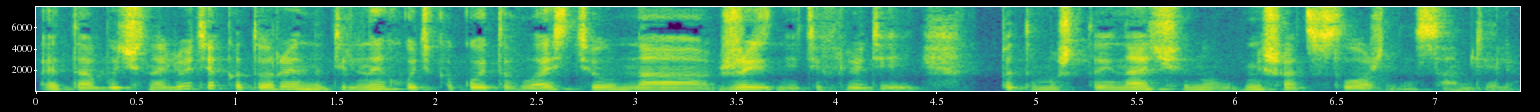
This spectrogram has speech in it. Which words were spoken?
Это обычно люди, которые наделены хоть какой-то властью на жизнь этих людей потому что иначе ну, вмешаться сложно на самом деле.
